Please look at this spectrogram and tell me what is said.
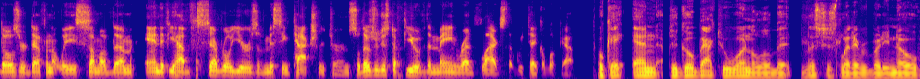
Those are definitely some of them. And if you have several years of missing tax returns. So those are just a few of the main red flags that we take a look at. Okay. And to go back to one a little bit, let's just let everybody know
